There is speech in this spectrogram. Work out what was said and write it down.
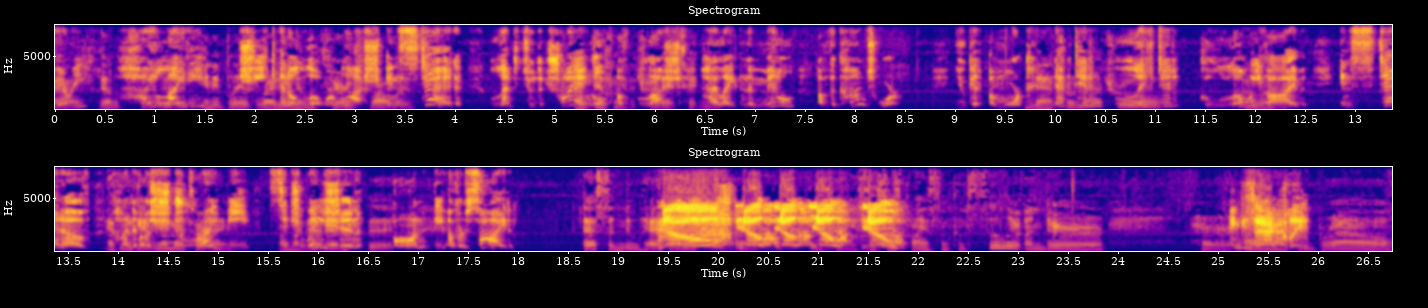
very highlighty so cheek right and a lower blush. Flawless. Instead, let's do the triangle of blush highlight in the middle of the contour you get a more connected, natural, natural. lifted, glowy vibe instead of kind of a stripy oh situation oh God, on the other side. That's a new hair. No, no, no, no, okay, so no. She's applying some concealer under her exactly brow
